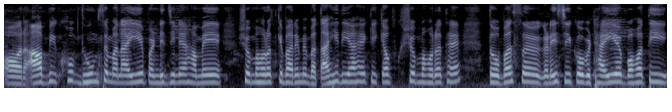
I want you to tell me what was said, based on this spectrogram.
और आप भी खूब धूम से मनाइए। पंडित जी ने हमें शुभ मुहूर्त के बारे में बता ही दिया है कि कब शुभ मुहूर्त है। तो बस गणेश जी को बिठाइए। बहुत ही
